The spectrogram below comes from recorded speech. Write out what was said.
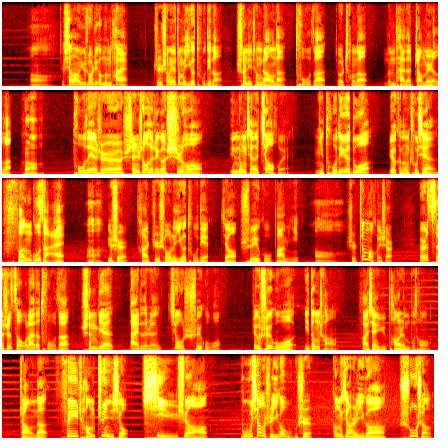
哦，就相当于说，这个门派只剩下这么一个徒弟了，顺理成章的，土子就成了门派的掌门人了。哦，土子也是深受他这个师傅临终前的教诲：你徒弟越多，越可能出现反骨仔。啊，于是他只收了一个徒弟，叫水谷八弥，哦，是这么回事儿。而此时走过来的土子身边带着的人就是水谷。这个水谷一登场，发现与旁人不同，长得非常俊秀，气宇轩昂，不像是一个武士，更像是一个书生。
